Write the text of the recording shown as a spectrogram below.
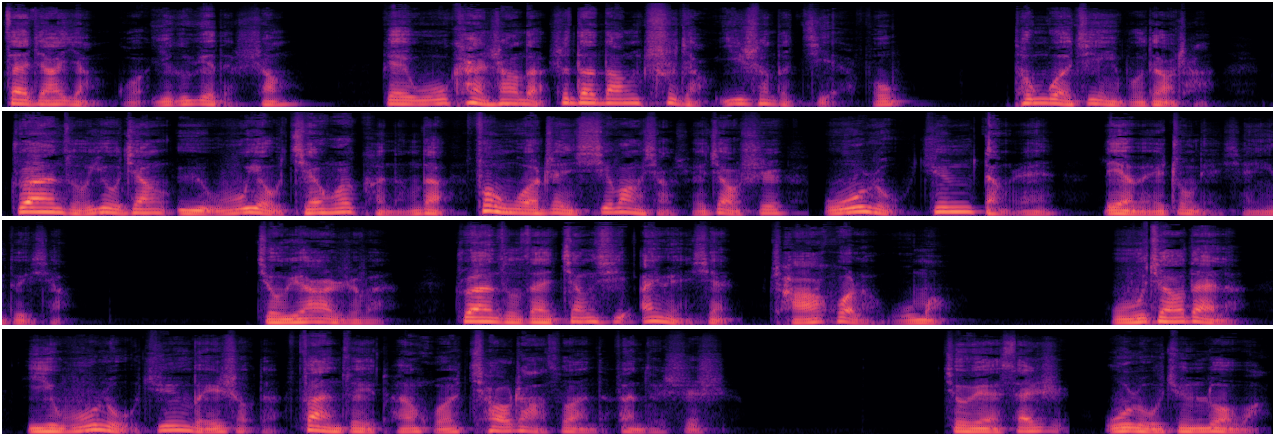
在家养过一个月的伤，给吴看伤的是他当赤脚医生的姐夫。通过进一步调查，专案组又将与吴有结伙可能的凤卧镇希望小学教师吴汝军等人列为重点嫌疑对象。9月2日晚，专案组在江西安远县查获了吴某。吴交代了以吴汝军为首的犯罪团伙敲诈作案的犯罪事实。九月三日，吴汝军落网。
